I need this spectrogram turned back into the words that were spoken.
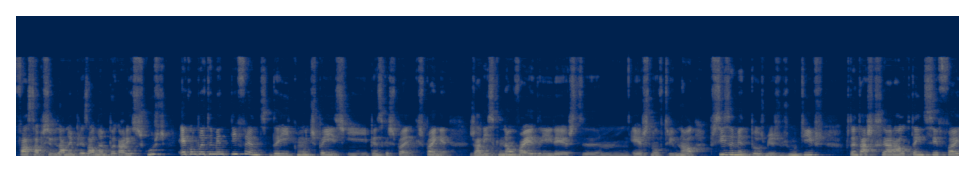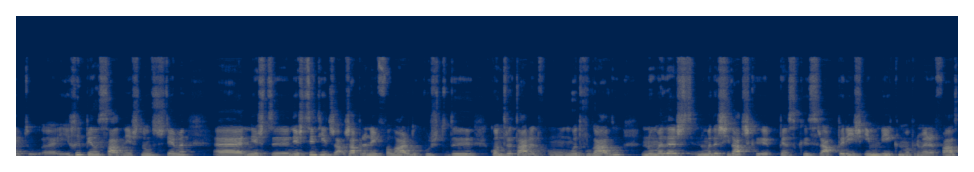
face à possibilidade de uma empresa alemã pagar esses custos é completamente diferente. Daí que muitos países, e penso que a Espanha, que a Espanha já disse que não vai aderir a este, a este novo tribunal, precisamente pelos mesmos motivos. Portanto, acho que se algo que tem de ser feito uh, e repensado neste novo sistema uh, neste, neste sentido, já, já para nem falar do custo de contratar um, advogado numa das, numa das cidades, que penso que será Paris e Munique, numa primeira fase,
